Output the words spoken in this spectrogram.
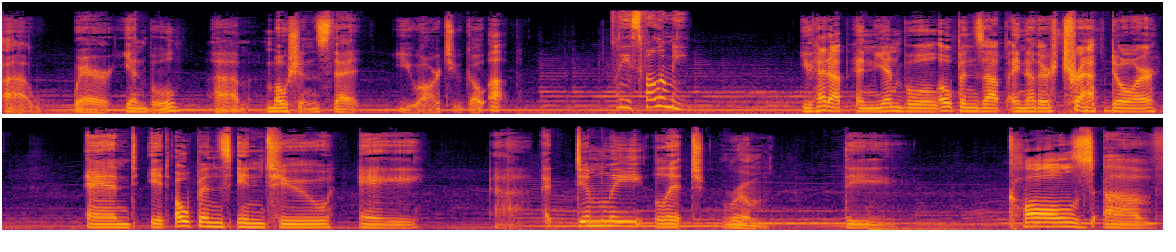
uh, where Yenbul um, motions that you are to go up. Please follow me. You head up, and Yenbul opens up another trap door, and it opens into a uh, a dimly lit room. The calls of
